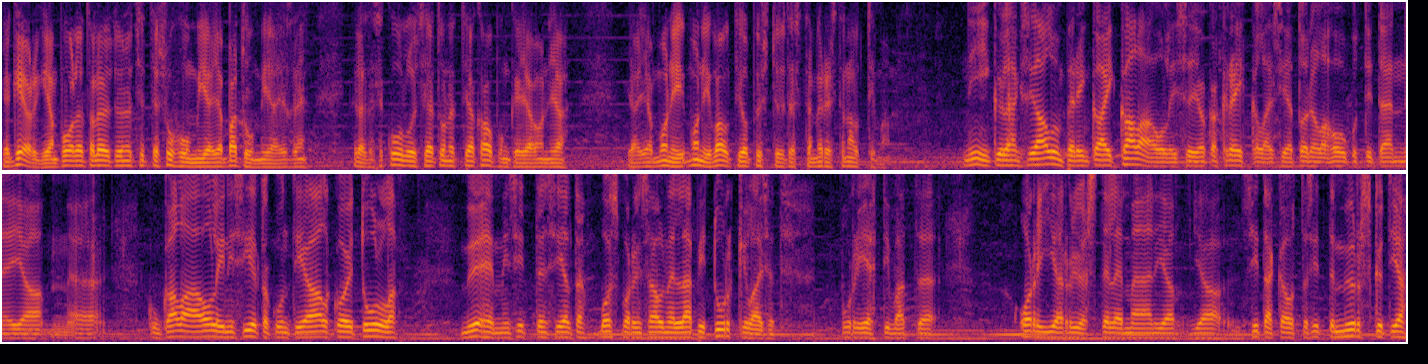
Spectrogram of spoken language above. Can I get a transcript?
Ja Georgian puolelta löytyy nyt sitten Suhumia ja Batumia, joten kyllä tässä kuuluisia tunnettuja kaupunkeja on ja, ja, ja moni, moni valtio pystyy tästä merestä nauttimaan. Niin, kyllähän se alun perin kai kala oli se, joka kreikkalaisia todella houkutti tänne ja äh, kun kalaa oli, niin siirtokuntia alkoi tulla. Myöhemmin sitten sieltä Bosporin salmen läpi turkkilaiset purjehtivat äh, orjia ryöstelemään ja, ja sitä kautta sitten myrskyt ja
